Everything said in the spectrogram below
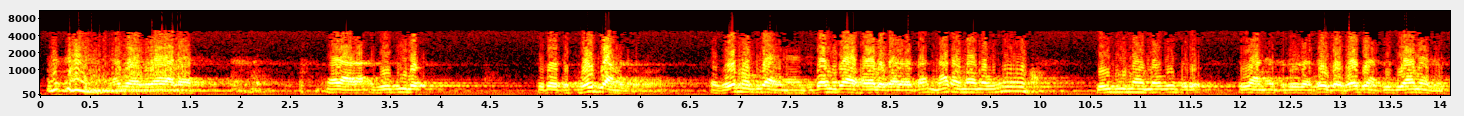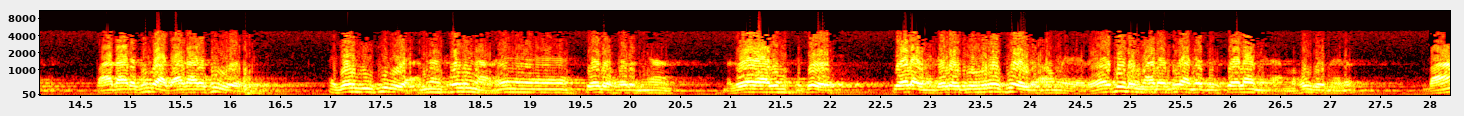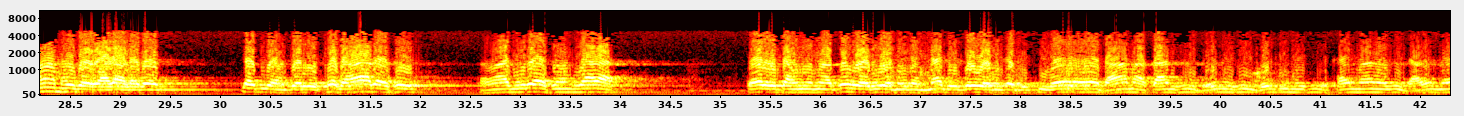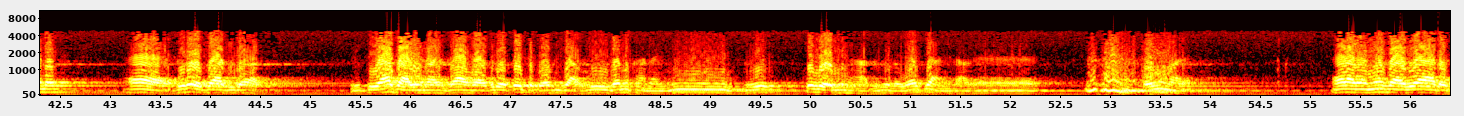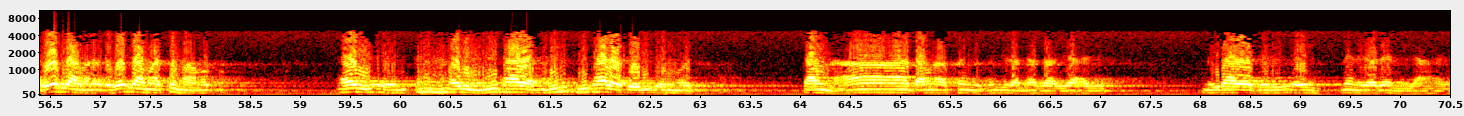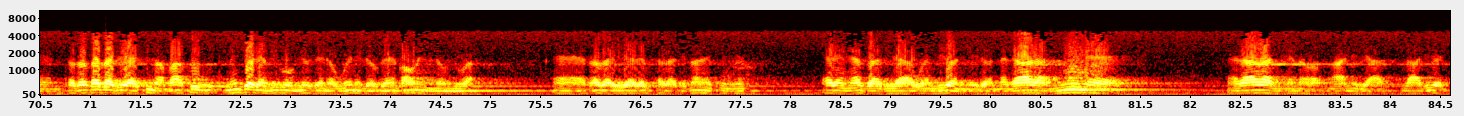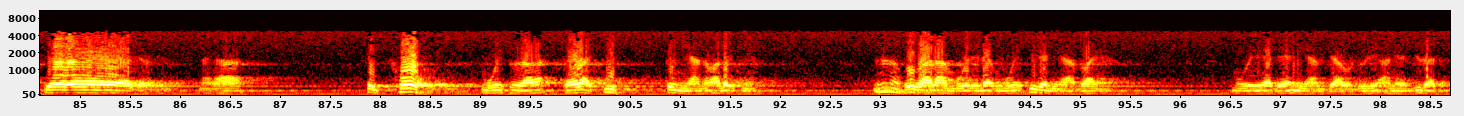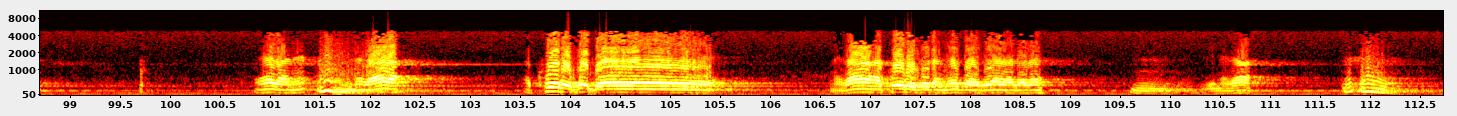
မြတ်စွာဘုရားကလည်းအဲ့ဒါကအရေးကြီးလို့ သူတို့တကိုးကြမလို့တကိုးမပြရင်ဒီတိုင်းတော့ဟောလို့ကတော့နားထောင်မှာမဟုတ်ဘူးရေးကြီးမှမဟုတ်ဘူးသူတို့သူကလည်းသူတို့တော့သိတဲ့ဘောပြသူတရားနဲ့လို့ဘာသာတစ်ခုကဘာသာတစ်ခုကိုအယုံကြည်ရှိရအမှန်ဆုံးတာပဲပြောလို့ဟောလို့များမလွယ်ပါဘူးသူပြောလိုက်ရင်ဒီလိုကြည့်လို့ပြောရအောင်ပဲဘယ်ဖြစ်လို့မှလည်းသူကလည်းသူဆွဲလိုက်နေတာမဟုတ်ဘူးမယ်လို့ဘာမှမဟုတ်တဲ့ဝါဒလည်းပဲကြောက်ပြအောင်ပြောလို့ဖြစ်တာတဲ့ခုသမာဓိရဲ့အရှင်ဘုရားက တော်ရတောင်းနေမှာကိုယ်ဝယ်ပြီးနေတဲ့နတ်တွေကိုယ်ဝယ်နေတဲ့သူရှိတယ်ဒါမှသာမရှိဘုံမရှိဘုံရှိမရှိအခိုင်အမာမရှိဒါပဲမဲ့လို့အဲသူတို့သွားပြီးတော့ဒီတရားစာရင်တော့သွားဟောသူတို့သိတဲ့ဘောမကြဘူးလက်မခံနိုင်ဘူးသူကိုယ်ဝယ်နေတာသူတို့ဝါကြနေတာပဲဘုံမှာလေအဲဒါကမြတ်စွာဘုရားတကယ်ပြမလို့တကယ်ပြမှဖြစ်မှာမဟုတ်ဘူးအဲဒီအဲဒီမိထားတဲ့မိထားတဲ့ကိုယ်ဒီအိမ်ကို တောင်းတာတောင်းတာဆွမ်းကြည့်ဆွမ်းကြည့်တော့မြတ်စွာဘုရားအဲဒီမိသားရဲ့ဒီအိမ်သင်ရတဲ့နေရာတော်တော်တတ်တတ်ပြရှိမှာပါခုမင်းကျတဲ့မိဘမျိုးစင်တော့ဝင်းနေလို့ပဲကောင်းနေတယ်လို့သူကအဲတော်တော်ရတဲ့ဆရာဒီနားနဲ့ရှင်နေအဲဒီမြတ်စွာဘုရားဝင်ပြီးတော့နေတော့ငကားကမြင်းနဲ့ငကားကမြင်တော့ငါနေရလာပြီးတော့ကျဲဆိုပြီးငကားစိတ်ဖိုးမွေဆိုတာဒေါ်လာကြီးသူ့ညာတော့လို့ချင်း ဘုရားလာမွေတွေလည်းမွေရှိတဲ့နေရာသွားရင်မွေရတဲ့နေရာမကြောက်လူတွေအနေပြုတတ်တယ်အဲဒါနဲ့ငကားကအခိုးတွေဖြစ်တယ်ငကားကအခိုးတွေဖြစ်တော့မြတ်စွာဘုရားကလည်းပဲอืมဒီငကား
